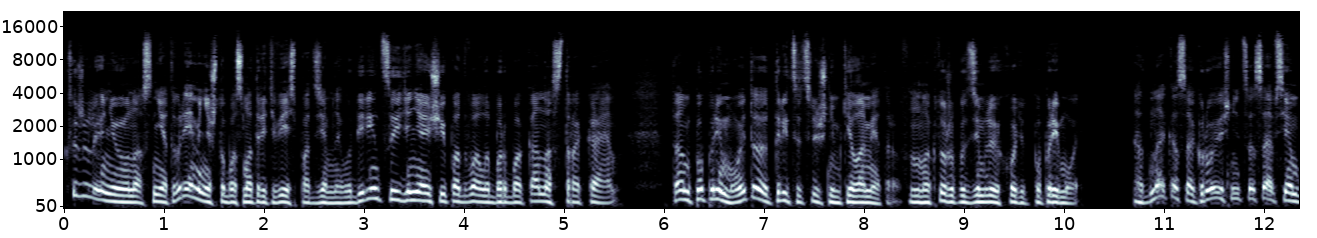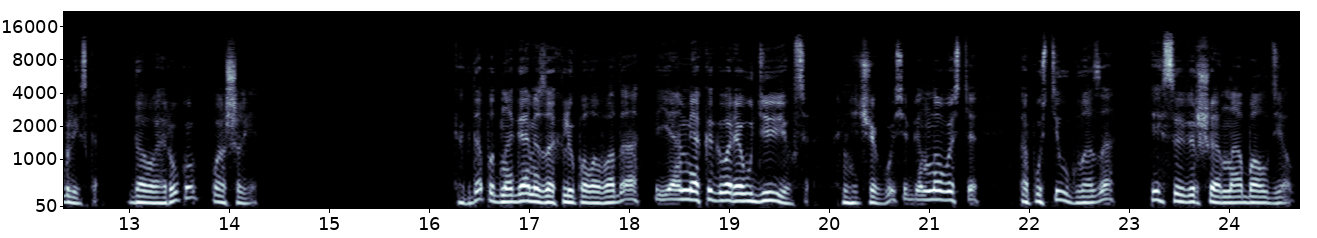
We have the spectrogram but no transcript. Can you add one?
К сожалению, у нас нет времени, чтобы осмотреть весь подземный лабиринт, соединяющий подвалы Барбакана с Тракаем. Там по прямой-то 30 с лишним километров, но кто же под землей ходит по прямой? Однако сокровищница совсем близко. Давай руку, пошли. Когда под ногами захлюпала вода, я, мягко говоря, удивился. Ничего себе новости. Опустил глаза и совершенно обалдел.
